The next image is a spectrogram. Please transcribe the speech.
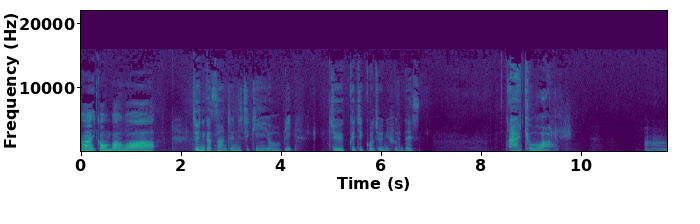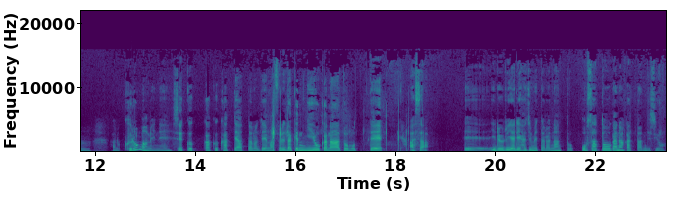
はい、こんばんは。12月30日金曜日、19時52分です。はい、今日は、うん、あの、黒豆ね、せっかく買ってあったので、まあ、それだけ煮ようかなと思って、朝、えー、いろいろやり始めたら、なんと、お砂糖がなかったんですよ。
